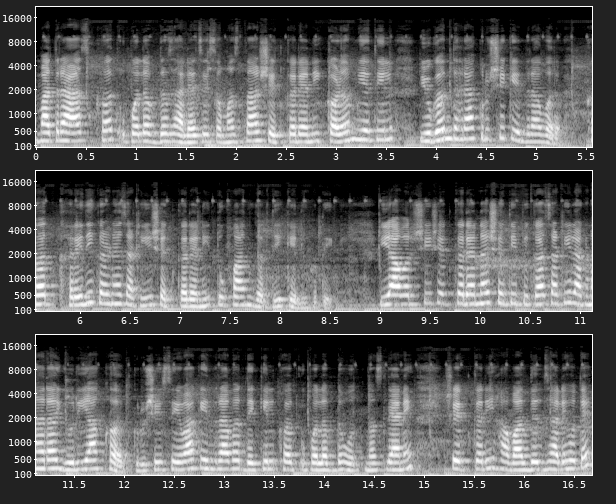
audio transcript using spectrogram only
मात्र आज खत उपलब्ध झाल्याचे समजता शेतकऱ्यांनी कळंब येथील युगंधरा कृषी केंद्रावर खत खरेदी करण्यासाठी शेतकऱ्यांनी तुफान गर्दी केली होती. यावर्षी शेतकऱ्यांना शेती पिकासाठी लागणारा युरिया खत कृषी सेवा केंद्रावर देखील खत उपलब्ध होत नसल्याने शेतकरी हवालदिल झाले होते.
